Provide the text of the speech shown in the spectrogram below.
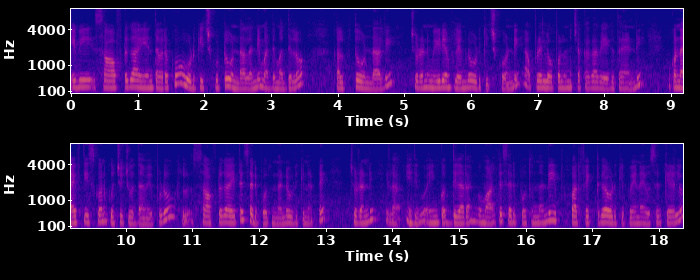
ఇవి సాఫ్ట్గా అయ్యేంత వరకు ఉడికించుకుంటూ ఉండాలండి. మధ్య మధ్యలో కలుపుతూ ఉండాలి. చూడండి మీడియం ఫ్లేమ్లో ఉడికించుకోండి. అప్పుడే లోపల నుండి చక్కగా వేగుతాయండి. ఒక నైఫ్ తీసుకొని కుచ్చి చూద్దాం. ఇప్పుడు సాఫ్ట్గా అయితే సరిపోతుందండి ఉడికినట్టే. చూడండి ఇలా ఇదిగో ఇంకొద్దిగా రంగు మారితే సరిపోతుందండి. ఇప్పుడు పర్ఫెక్ట్గా ఉడికిపోయినాయి ఉసిరికాయలు.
